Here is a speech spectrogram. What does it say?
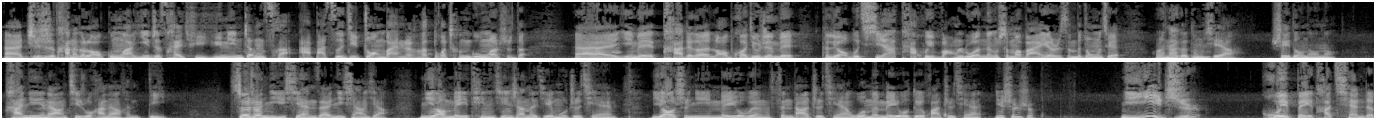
哎，只是她那个老公啊，一直采取愚民政策啊，把自己装扮着和多成功了似的。哎，因为他这个老婆就认为他了不起啊，他会网络弄什么玩意儿，什么东西？我说那个东西啊，谁都能弄，含金量、技术含量很低。所以说你现在你想想，你要没听金山的节目之前，要是你没有问芬达之前，我们没有对话之前，你试试，你一直会被他牵着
